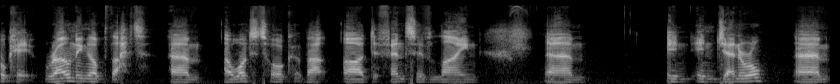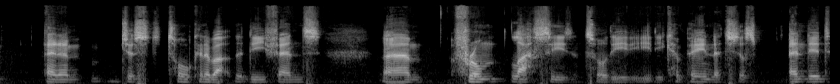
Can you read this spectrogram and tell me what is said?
Okay, rounding up that, um, I want to talk about our defensive line um, in in general, um, and I'm just talking about the defense um, from last season. So the, the the campaign that's just ended.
